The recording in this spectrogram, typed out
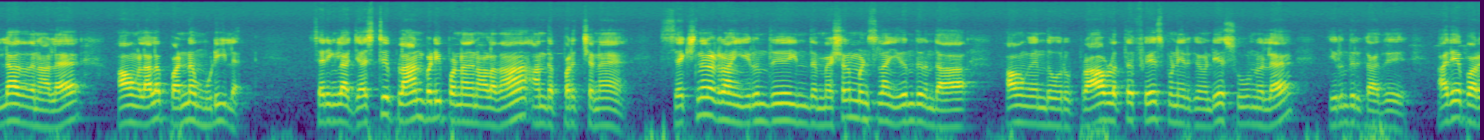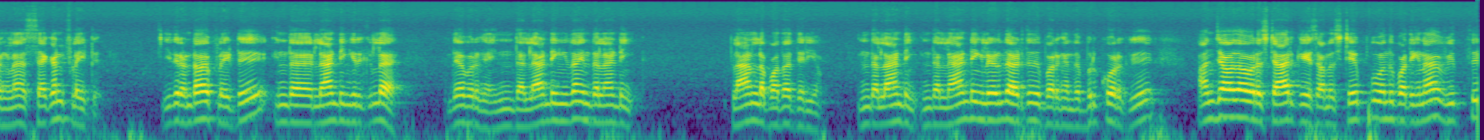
இல்லாததுனால அவங்களால பண்ண முடியல. சரிங்களா? ஜஸ்ட்டு பிளான் படி பண்ணதுனால தான் அந்த பிரச்சனை. செக்ஷனல் ட்ராயிங் இருந்து இந்த மெஷர்மெண்ட்ஸ்லாம் இருந்திருந்தால் அவங்க இந்த ஒரு ப்ராப்ளத்தை ஃபேஸ் பண்ணியிருக்க வேண்டிய சூழ்நிலை இருந்திருக்காது. அதே பாருங்களேன் செகண்ட் ஃப்ளைட்டு இது ரெண்டாவது ஃப்ளைட்டு இந்த லேண்டிங் இருக்குல்ல? இதே பாருங்க இந்த லேண்டிங் தான் இந்த லேண்டிங் பிளானில் பார்த்தா தெரியும். இந்த லேண்டிங் இந்த லேண்டிங்லேருந்து அடுத்தது பாருங்கள் இந்த பிரிக் ஒர்க்கு அஞ்சாவதாக ஒரு ஸ்டேர் கேஸ் அந்த ஸ்டெப்பு வந்து பார்த்திங்கன்னா வித்து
